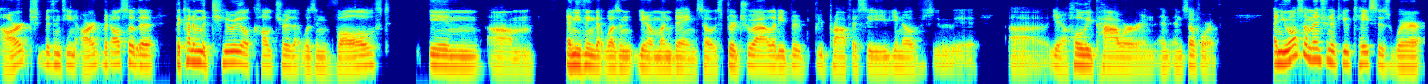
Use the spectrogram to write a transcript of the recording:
art, Byzantine art, but also the the kind of material culture that was involved in um, anything that wasn't, you know, mundane. So spirituality, prophecy, you know, uh, you know, holy power, and and and so forth. And you also mentioned a few cases where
